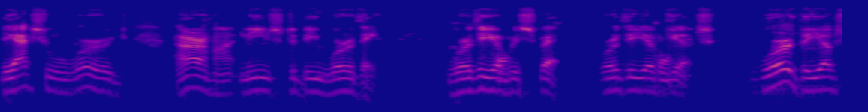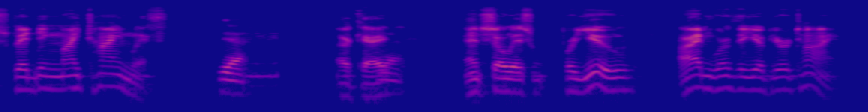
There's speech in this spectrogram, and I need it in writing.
The actual word Arahant means to be worthy, worthy of respect, worthy of Okay. gifts, worthy of spending my time with. Yeah. Okay. Yeah. And so it's for you, I'm worthy of your time.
